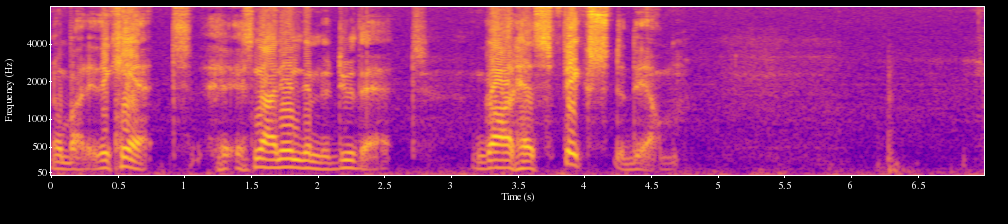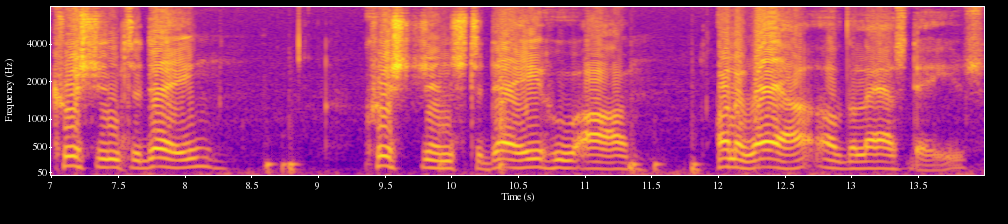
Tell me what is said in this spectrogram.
Nobody. They can't. It's not in them to do that. God has fixed them. Christians today, Christians today who are unaware of the last days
